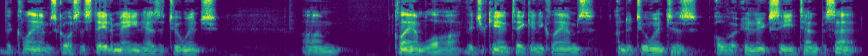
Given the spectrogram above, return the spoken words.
the clams. Of course, the state of Maine has a two-inch um, clam law that you can't take any clams under two inches over and exceed ten percent.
